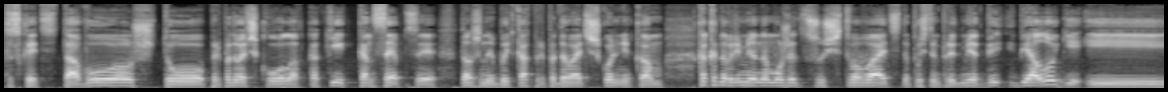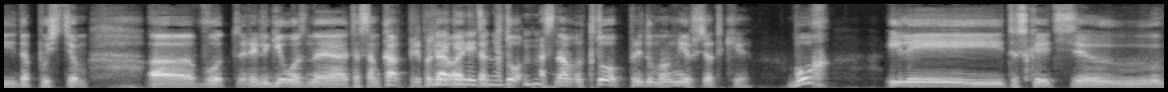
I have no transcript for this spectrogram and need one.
так сказать, того, что преподавать в школах, какие концепции должны быть, как преподавать школьникам, как одновременно может существовать, допустим, предмет би биологии и, допустим, э, вот религиозное, это сам, как преподавать, так кто, основ, кто придумал мир все-таки? Бог? Или, так сказать, э,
